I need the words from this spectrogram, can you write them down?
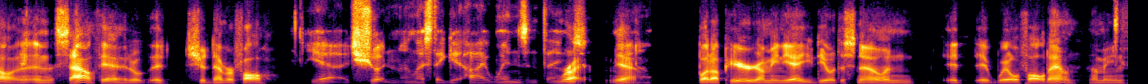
Oh, in the South, yeah, it'll it should never fall. Yeah, it shouldn't unless they get high winds and things. Right. you Yeah. know, But up here, I mean, yeah, you deal with the snow and it it will fall down. I mean,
